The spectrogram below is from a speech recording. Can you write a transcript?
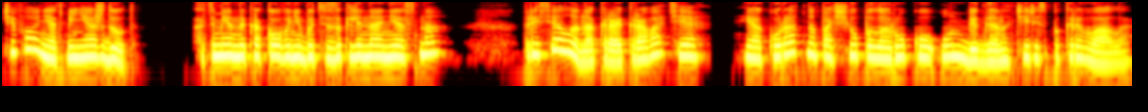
чего они от меня ждут? Отмены какого-нибудь заклинания сна? Присела на край кровати и аккуратно пощупала руку Умбиган через покрывало.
